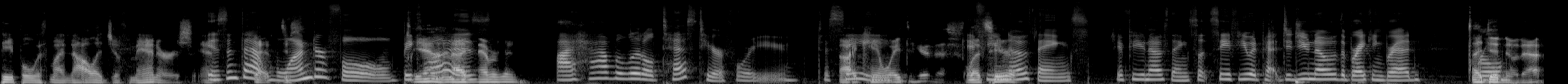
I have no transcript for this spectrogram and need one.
people with my knowledge of manners. And Isn't that, that just- wonderful? Because yeah, I'd never been. I have a little test here for you to see. I can't wait to hear this. Let's you hear know it. things, if you know things, let's see if you would. Pa- Did you know the breaking bread? I did know that.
